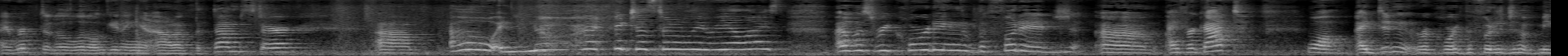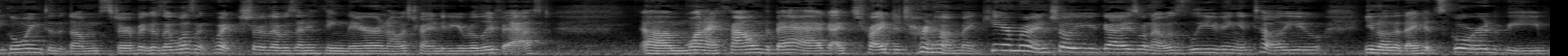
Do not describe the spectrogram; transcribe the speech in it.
I ripped it a little getting it out of the dumpster. Um, oh, and you know what? I just totally realized I was recording the footage. Um, I forgot well, I didn't record the footage of me going to the dumpster because I wasn't quite sure there was anything there and I was trying to be really fast. Um, when I found the bag, I tried to turn on my camera and show you guys when I was leaving and tell you, you know, that I had scored the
